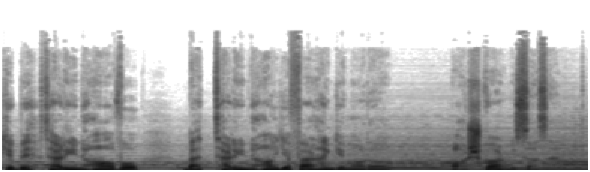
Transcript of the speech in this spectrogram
که بهترین ها و بدترین های فرهنگ ما را آشکار می سازد.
